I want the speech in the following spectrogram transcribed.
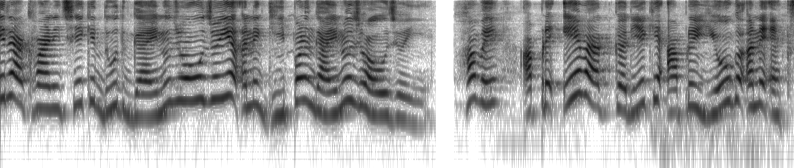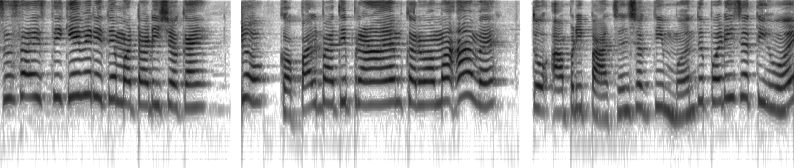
એ રાખવાની છે કે દૂધ ગાયનું જ હોવું જોઈએ અને ઘી પણ ગાયનું જ હોવું જોઈએ. હવે આપણે એ વાત કરીએ કે આપણે યોગ અને એક્સરસાઇઝથી કેવી રીતે મટાડી શકાય? જો કપાલભાતી પ્રાણાયામ કરવામાં આવે, તો આપણી પાચન શક્તિ મંદ પડી જતી હોય,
